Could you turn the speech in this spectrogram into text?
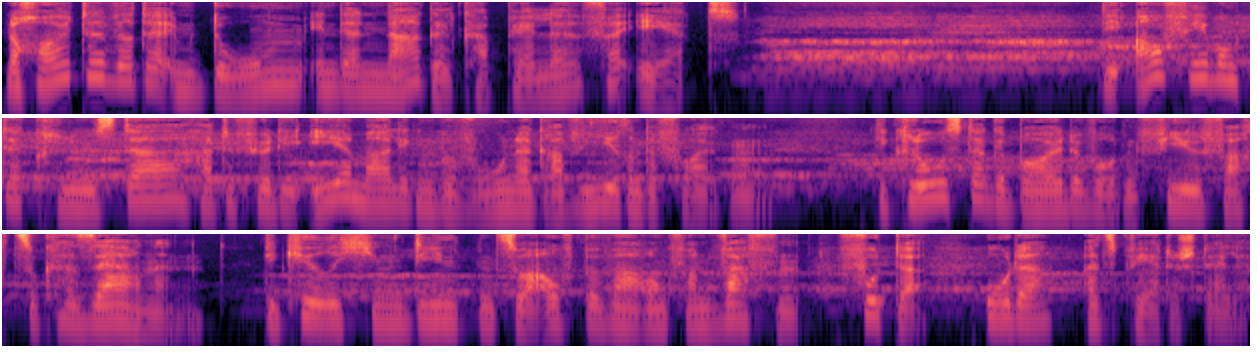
Noch heute wird er im Dom in der Nagelkapelle verehrt. Die Aufhebung der Klöster hatte für die ehemaligen Bewohner gravierende Folgen. Die Klostergebäude wurden vielfach zu Kasernen. Die Kirchen dienten zur Aufbewahrung von Waffen, Futter oder als Pferdeställe.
